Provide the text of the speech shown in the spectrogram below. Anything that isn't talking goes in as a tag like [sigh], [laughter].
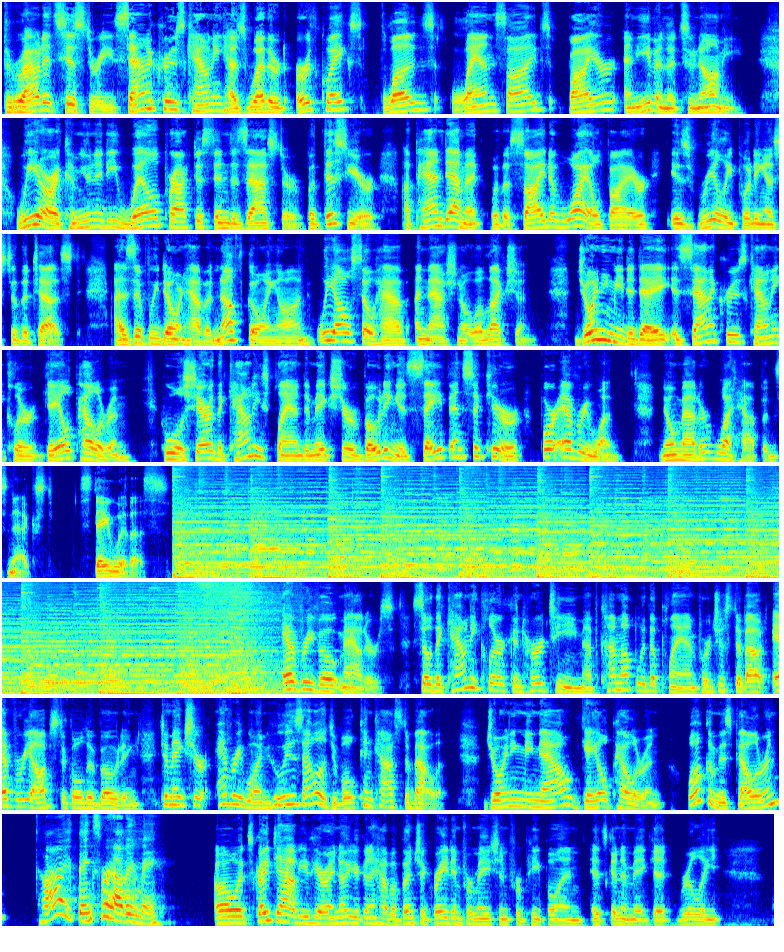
Throughout its history, Santa Cruz County has weathered earthquakes, floods, landslides, fire, and even a tsunami. We are a community well practiced in disaster, but this year, a pandemic with a side of wildfire is really putting us to the test. As if we don't have enough going on, we also have a national election. Joining me today is Santa Cruz County Clerk Gail Pellerin, who will share the county's plan to make sure voting is safe and secure for everyone, no matter what happens next. Stay with us. Every vote matters. So the county clerk and her team have come up with a plan for just about every obstacle to voting to make sure everyone who is eligible can cast a ballot. Joining me now, Gail Pellerin. Welcome, Ms. Pellerin. Hi, thanks for having me. Oh, it's great to have you here. I know you're going to have a bunch of great information for people and it's going to make it really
